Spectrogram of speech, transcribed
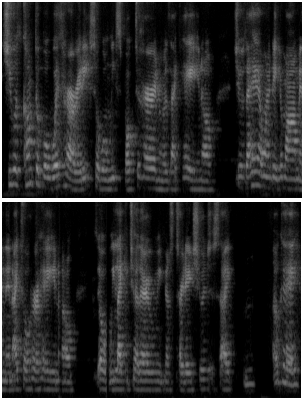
she was comfortable with her already. So when we spoke to her and was like hey you know she was like hey i want to date your mom. And then i told her hey you know so we like each other. We gonna start dating. She was just like mm, okay.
